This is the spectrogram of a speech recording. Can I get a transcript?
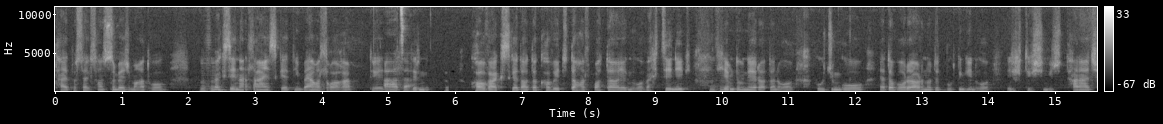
таад бас яг сонссон байж магадгүй. Vaccine Alliance гэдэг юм байгууллага байгаа. Тэгээд тэр нь COVAX гэдэг одоо ковидтэй холбоотой яг нөгөө вакциныг хэм дүнээр одоо нөгөө хөгжингүү ядуу буурын орнуудад бүгднгийн нөгөө эргэтгэж ингэж тарааж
